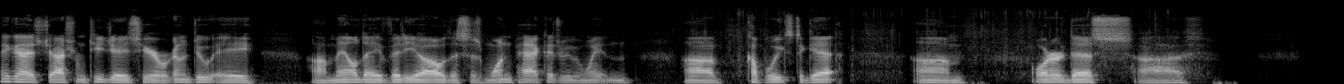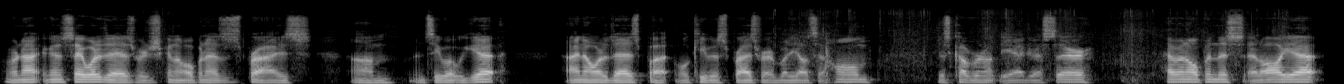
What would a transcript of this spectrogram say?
Hey guys, Josh from TJ's here. We're going to do a uh, mail day video. This is one package we've been waiting uh, a couple weeks to get. Um, ordered this. Uh, we're not going to say what it is. We're just going to open it as a surprise um, and see what we get. I know what it is, but we'll keep it a surprise for everybody else at home. Just covering up the address there. Haven't opened this at all yet,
